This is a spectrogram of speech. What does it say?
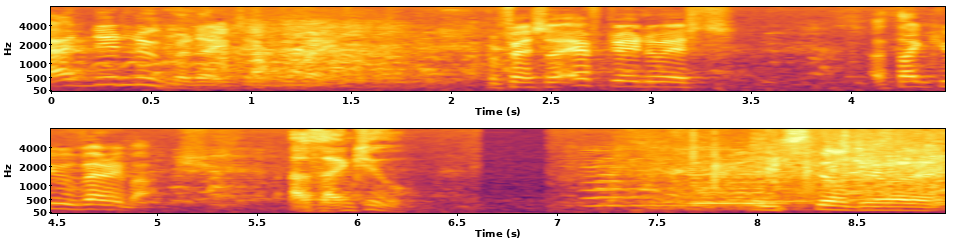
and illuminating debate. Professor F.J. Lewis, uh, thank you very much. Uh, thank you. he's still doing it.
